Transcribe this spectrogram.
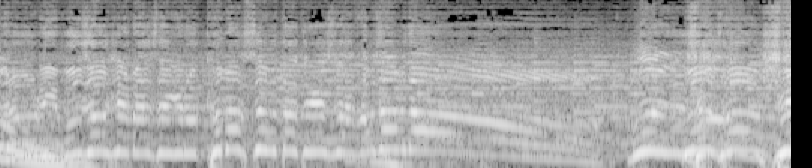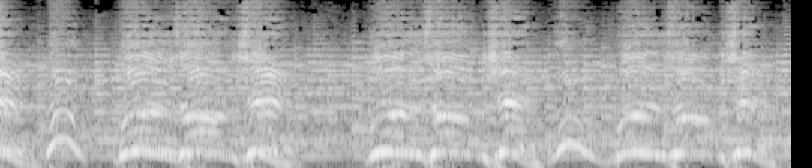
여러분 우리 문성실 만세기로 큰 박수 부탁드리겠습니다. 감사합니다. 문성실, 문성실, 문성실, 문성실. 문성실!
